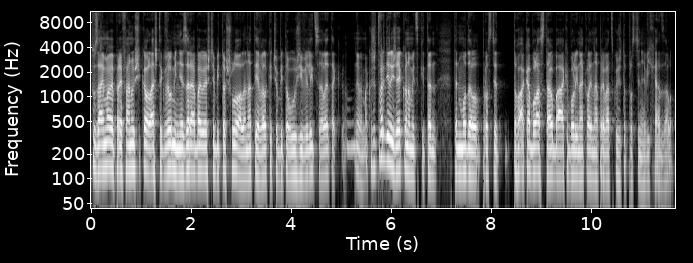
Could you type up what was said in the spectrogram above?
sú zaujímavé pre fanúšikov, ale až tak veľmi nezarábajú, ešte by to šlo, ale na tie veľké, čo by to uživili celé, tak neviem, akože tvrdili, že ekonomicky ten, ten model proste toho, aká bola stavba, aké boli náklady na prevádzku, že to proste nevychádzalo.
